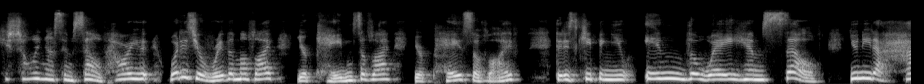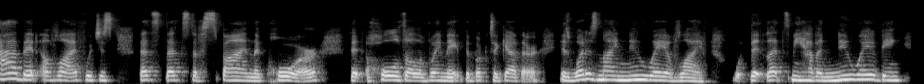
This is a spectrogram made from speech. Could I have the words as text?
He's showing us himself. How are you? What is your rhythm of life, your cadence of life, your pace of life that is keeping you in the way himself? You need a habit of life, which is that's that's the spine, the core that holds all of Waymake the book together. Is what is my new way of life that lets me have a new way of being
